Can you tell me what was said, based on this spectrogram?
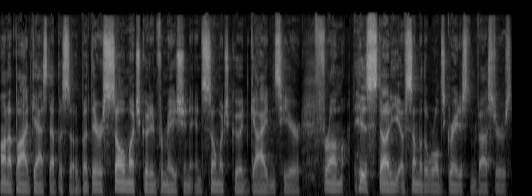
on a podcast episode. But there's so much good information and so much good guidance here from his study of some of the world's greatest investors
